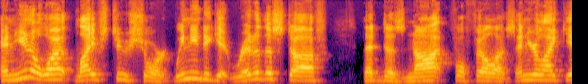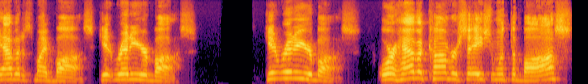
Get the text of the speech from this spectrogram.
And you know what? Life's too short. We need to get rid of the stuff that does not fulfill us. And you're like, yeah, but it's my boss. Get rid of your boss. Get rid of your boss. Or have a conversation with the boss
